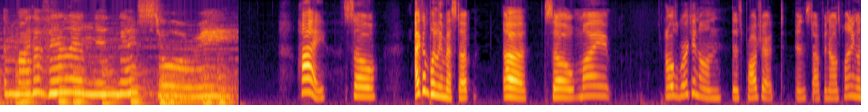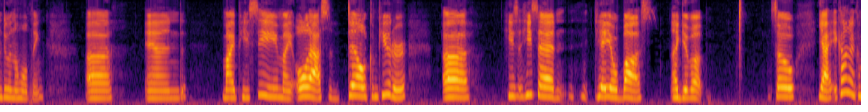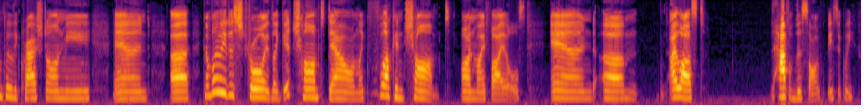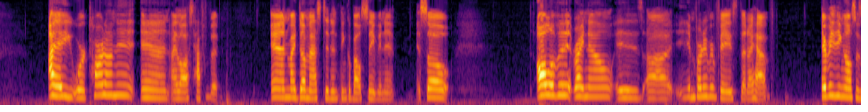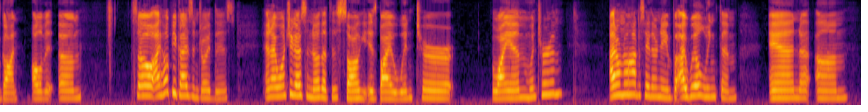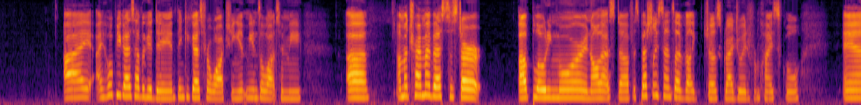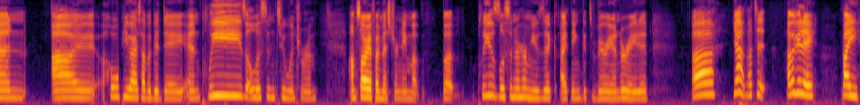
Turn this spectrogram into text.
Am I the villain in this story? Hi. So, I completely messed up. Uh, so my, I was working on this project and stuff, and I was planning on doing the whole thing. Uh, and my PC, my old ass Dell computer, uh, he he said, "Hey, yo, boss, I give up." So yeah, it kind of completely crashed on me, and uh, completely destroyed. Like it chomped down, like fucking chomped on my files, and um, I lost half of this song basically. I worked hard on it, and I lost half of it, and my dumbass didn't think about saving it. So all of it right now is uh in front of your face that I have. Everything else is gone, all of it. Um, so I hope you guys enjoyed this. And I want you guys to know that this song is by Winter YM Winterim. I don't know how to say their name, but I will link them. And um I I hope you guys have a good day and thank you guys for watching. It means a lot to me. Uh I'm to try my best to start uploading more and all that stuff, especially since I've like just graduated from high school. And I hope you guys have a good day and please listen to Winterim. I'm sorry if I messed your name up, but please listen to her music. I think it's very underrated. Uh, yeah, that's it. Have a good day. Bye.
